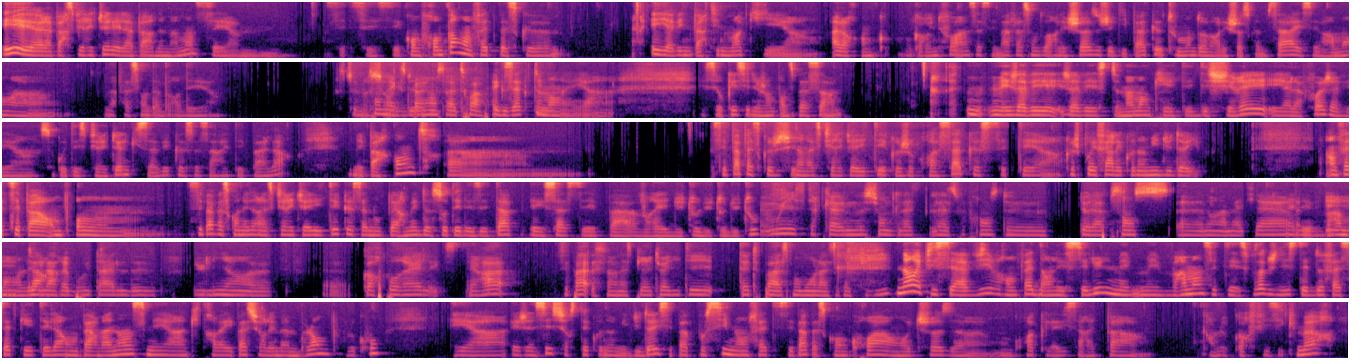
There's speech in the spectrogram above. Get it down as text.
Et euh, la part spirituelle et la part de maman, c'est euh, c'est confrontant en fait parce que et il y avait une partie de moi qui est alors encore une fois hein, ça c'est ma façon de voir les choses. Je dis pas que tout le monde doit voir les choses comme ça et c'est vraiment euh, ma façon d'aborder cette notion ton expérience à toi. Exactement mm. et, et c'est ok si les gens pensent pas ça mais j'avais j'avais cette maman qui était déchirée et à la fois j'avais ce côté spirituel qui savait que ça s'arrêtait pas là. Mais par contre euh, c'est pas parce que je suis dans la spiritualité que je crois ça que c'était euh, que je pouvais faire l'économie du deuil. En fait c'est pas c'est pas parce qu'on est dans la spiritualité que ça nous permet de sauter des étapes et ça c'est pas vrai du tout du tout du tout. Oui c'est à dire que la notion de la souffrance de de l'absence euh, dans la matière, Elle est vraiment de l'arrêt brutal de, du lien euh, euh, corporel, etc. C'est pas, la spiritualité, peut-être pas à ce moment-là, c'est ça que tu dis Non, et puis c'est à vivre en fait dans les cellules, mais, mais vraiment c'était, c'est pour ça que je dis c'était deux facettes qui étaient là en permanence, mais qui travaillaient pas sur les mêmes plans pour le coup. Et, et j'insiste sur cette économie du deuil, c'est pas possible en fait. C'est pas parce qu'on croit en autre chose, on croit que la vie s'arrête pas quand le corps physique meurt,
